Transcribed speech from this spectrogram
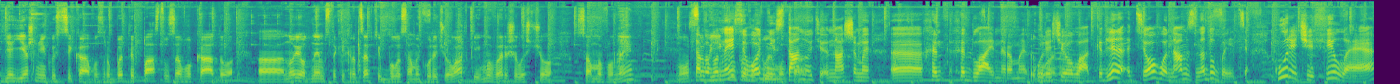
яєшню якусь цікаву, зробити пасту з авокадо. Ну і одним з таких рецептів були саме курячі оладки, і ми вирішили, що саме вони. Ну, Саме їх вони ми сьогодні приготуємо, так. стануть нашими е, хен- хедлайнерами курячої оладки. Для цього нам знадобиться куряче філе,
